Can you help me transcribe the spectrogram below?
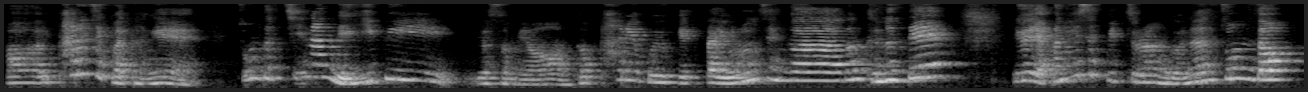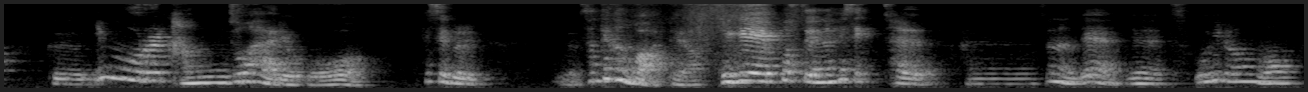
아, 이 파란색 바탕에 좀 더 진한 네이비였으면 더 파래 보였겠다 이런 생각은 드는데 이거 약간 회색 빛으로 한 거는 좀더 그 인물을 강조하려고 회색을 선택한 것 같아요. 되게 포스터에는 회색 잘 안 쓰는데 예, 오히려 뭐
